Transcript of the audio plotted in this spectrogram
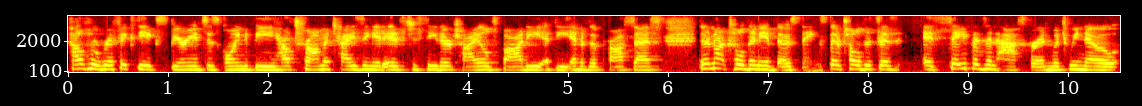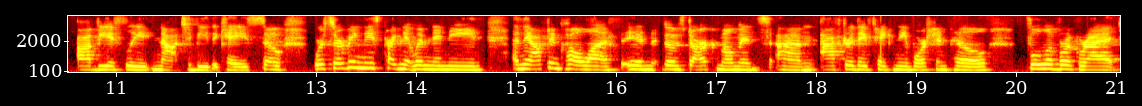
how horrific the experience is going to be, how traumatizing it is to see their child's body at the end of the process. They're not told any of those things. They're told it's as as safe as an aspirin, which we know obviously not to be the case. So we're serving these pregnant women in need, and they often call us in those dark moments um, after they've taken the abortion pill, full of regret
